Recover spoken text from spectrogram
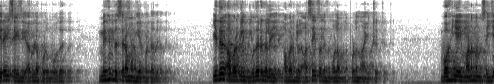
இறை செய்தி அருளப்படும் போது மிகுந்த சிரமம் ஏற்பட்டது. இது அவர்களின் உதடுகளை அவர்கள் அசைப்பதன் மூலம் புலனாயிற்று. வகையை மனநம் செய்ய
